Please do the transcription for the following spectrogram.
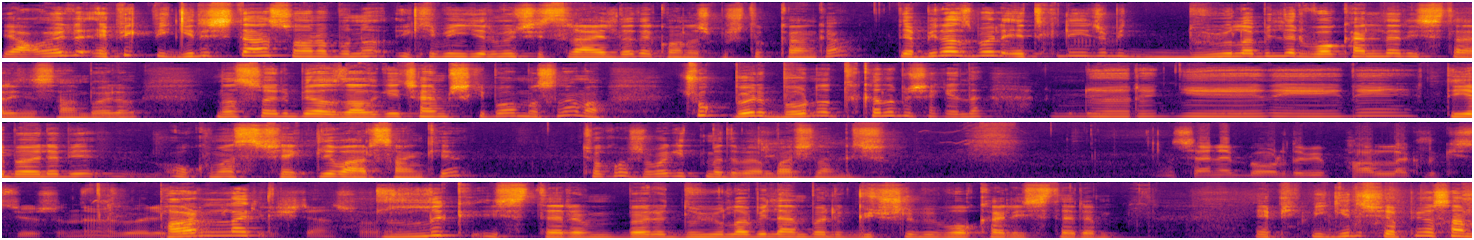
Ya öyle epik bir girişten sonra bunu 2023 İsrail'de de konuşmuştuk kanka. Ya biraz böyle etkileyici bir duyulabilir vokaller ister insan. Böyle nasıl söyleyeyim biraz dalga geçermiş gibi olmasın ama çok böyle burnu tıkalı bir şekilde diye böyle bir okuma şekli var sanki. Çok hoşuma gitmedi ben başlangıç. Sen hep orada bir parlaklık istiyorsun değil mi? Böyle Parlak- bir girişten sonra. İsterim. Böyle duyulabilen böyle güçlü bir vokal isterim. Epik bir giriş yapıyorsam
